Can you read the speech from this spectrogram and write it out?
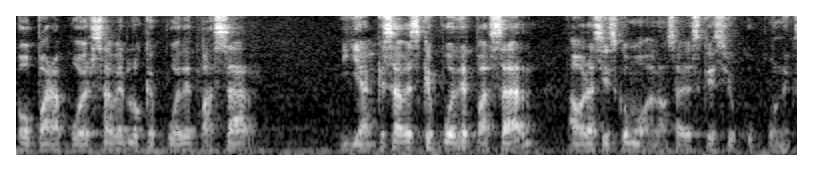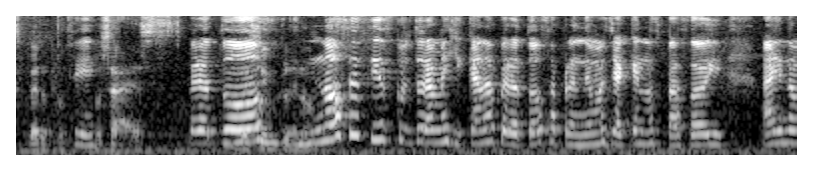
o para poder saber lo que puede pasar. Y ya que sabes qué puede pasar, ahora sí es como, no sabes que se ocupa un experto. O sea, es pero todos, muy simple, ¿no? No sé si es cultura mexicana, pero todos aprendemos ya que nos pasó y, ay, no,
